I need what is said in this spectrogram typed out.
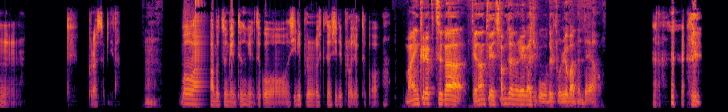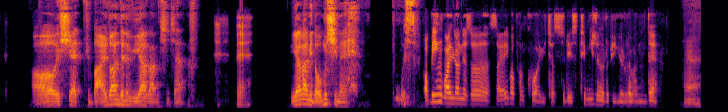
음. 그렇습니다. 음. 뭐, 아무튼 겐트는 겐트고, CD 프로젝트는 CD 프로젝트고, 마인크래프트가 대난투에 참전을 해가지고 오늘 돌려봤는데요. 아. 어우, shit. 그 말도 안 되는 위화감, 진짜. 예. 위화감이 너무 심해. 보고 있어. 더빙 관련해서 사이버펑크와 위쳐3 스팀 기준으로 비교를 해봤는데 예.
